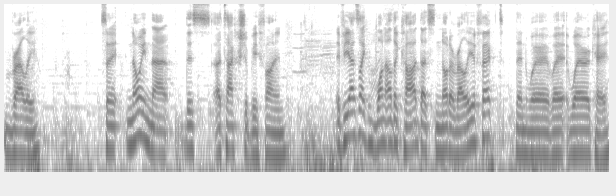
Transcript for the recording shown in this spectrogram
Rally. So knowing that, this attack should be fine. If he has like one other card that's not a rally effect, then we're, we're, we're okay.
